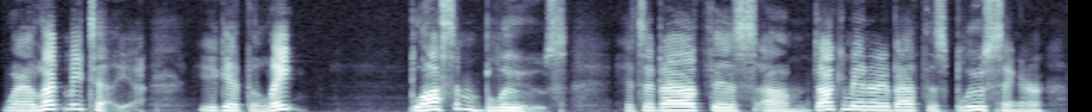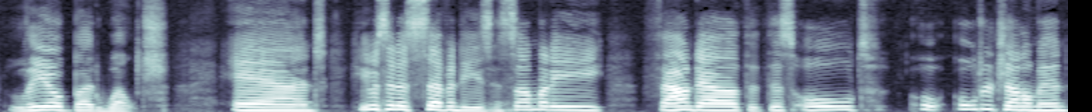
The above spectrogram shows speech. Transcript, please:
Well, let me tell you. You get the Late Blossom Blues. It's about this um, documentary about this blues singer, Leo Bud Welch. And he was in his 70s, and somebody found out that this old, older gentleman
